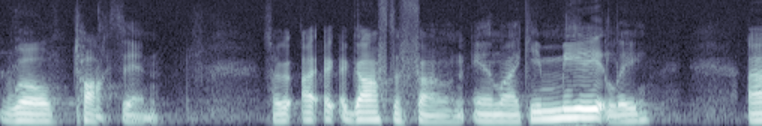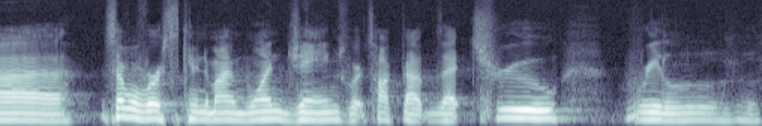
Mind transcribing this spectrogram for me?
We'll talk then. So I, I got off the phone, and like immediately, uh, several verses came to mind. One, James, where it talked about that true religion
